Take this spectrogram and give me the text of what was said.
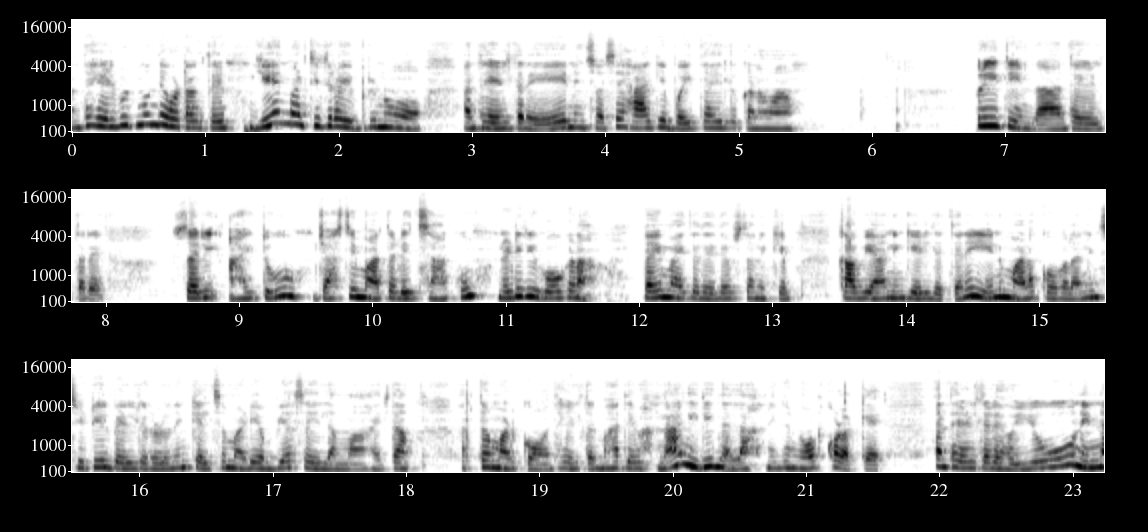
ಅಂತ ಹೇಳ್ಬಿಟ್ಟು ಮುಂದೆ ಹೊಟ್ಟಾಗ್ತಾರೆ ಏನು ಮಾಡ್ತಿದ್ದೀರಾ ಇಬ್ರು ಅಂತ ಹೇಳ್ತಾರೆ, ಏ ನಿನ್ನ ಸೊಸೆ ಹಾಗೆ ಬೈತಾ ಇದ್ಲು ಕಣವ ಪ್ರೀತಿಯಿಂದ ಅಂತ ಹೇಳ್ತಾರೆ, ಸರಿ, ಆಯಿತು, ಜಾಸ್ತಿ ಮಾತಾಡಿದ್ದು ಸಾಕು, ನಡೀರಿ, ಹೋಗೋಣ. ಟೈಮ್ ಆಯ್ತದೆ ದೇವಸ್ಥಾನಕ್ಕೆ. ಕಾವ್ಯ, ನಿಂಗೆ ಹೇಳ್ದೆ ತಾನೆ ಏನು ಮಾಡೋಕ್ಕೋಗಲ್ಲ ನೀನು ಸಿಟೀಲಿ ಬೆಳೆದಿರೋಳು ನಿಂಗೆ ಕೆಲಸ ಮಾಡಿ ಅಭ್ಯಾಸ ಇಲ್ಲಮ್ಮ, ಆಯಿತಾ? ಅರ್ಥ ಮಾಡ್ಕೊ ಅಂತ ಹೇಳ್ತಾರೆ ಮಹಾದೇವ, ನಾನು ಇದೀನಲ್ಲ ನೀನು ನೋಡ್ಕೊಳ್ಳೋಕ್ಕೆ ಅಂತ ಹೇಳ್ತಾಳೆ. ಅಯ್ಯೋ, ನಿನ್ನ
